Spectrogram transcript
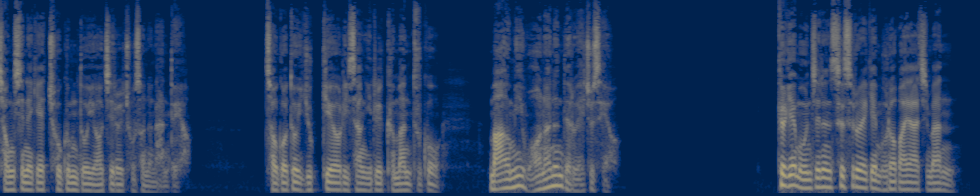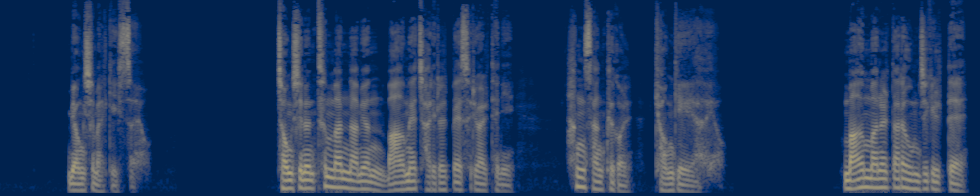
정신에게 조금도 여지를 줘서는 안 돼요. 적어도 6개월 이상 일을 그만두고 마음이 원하는 대로 해주세요. 그게 뭔지는 스스로에게 물어봐야 하지만 명심할 게 있어요. 정신은 틈만 나면 마음의 자리를 뺏으려 할 테니 항상 그걸 경계해야 해요. 마음만을 따라 움직일 때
